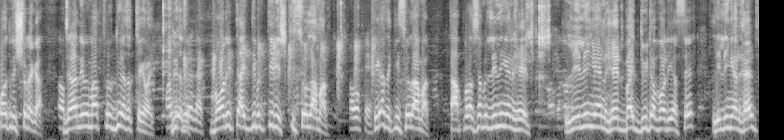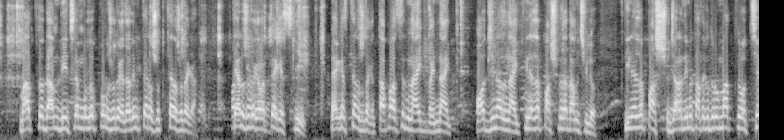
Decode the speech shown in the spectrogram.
পঁয়ত্রিশশো টাকা। যারা দিবেন মাত্র দুই হাজার টাকা ভাই দুই হাজার। বডি টাইট দিবেন তিরিশ কিছু হলে আমার। ঠিক আছে কিছু হলো আমার। তারপর আছে আমি Li Ning and head Li Ning and head by দুইটা বডি আছে। লিলিং এন্ড হেড মাত্র দাম দিয়েছিলাম বলল পনেরোশো টাকা। যাদের তেরোশো তেরোশো টাকা। তেরোশো টাকা প্যাকেজ কি? প্যাকেজ তেরোশো টাকা। তারপর আছে নাইক ভাই নাইক অরিজিনাল নাইক তিন হাজার পাঁচশো টাকা দাম ছিল। তিন হাজার পাঁচশো। যারা নিবে তাদেরকে ধরো মাত্র হচ্ছে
